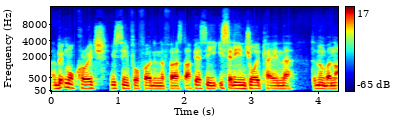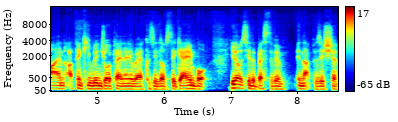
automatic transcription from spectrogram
a bit more courage. We've seen Phil Foden in the first half. Yes, he, he said he enjoyed playing the, the number nine. I think he would enjoy playing anywhere because he loves the game, but you don't see the best of him in that position.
